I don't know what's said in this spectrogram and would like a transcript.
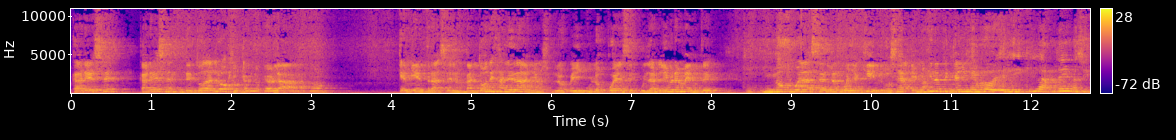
carece, carecen de toda lógica en lo que hablábamos, ¿no? Que mientras en los cantones aledaños los vehículos pueden circular libremente, no puede hacerlo en Guayaquil. O sea, imagínate que hay un... Bro, es, que es la plena, si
